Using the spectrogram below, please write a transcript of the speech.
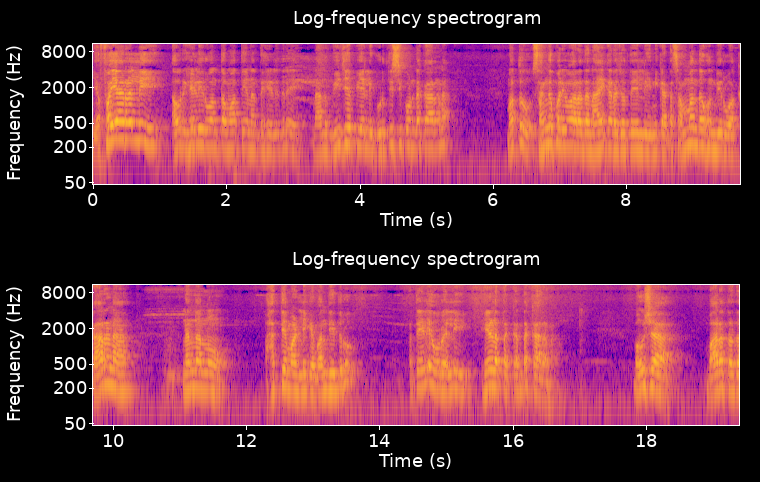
ಎಫ್ ಐ ಆರ್ ಅಲ್ಲಿ ಅವರು ಹೇಳಿರುವಂಥ ಮಾತು ಏನಂತ ಹೇಳಿದರೆ, ನಾನು ಬಿ ಜೆ ಪಿಯಲ್ಲಿ ಗುರುತಿಸಿಕೊಂಡ ಕಾರಣ ಮತ್ತು ಸಂಘ ಪರಿವಾರದ ನಾಯಕರ ಜೊತೆಯಲ್ಲಿ ನಿಕಟ ಸಂಬಂಧ ಹೊಂದಿರುವ ಕಾರಣ ನನ್ನನ್ನು ಹತ್ಯೆ ಮಾಡಲಿಕ್ಕೆ ಬಂದಿದ್ದರು ಅಂತೇಳಿ ಅವರು ಅಲ್ಲಿ ಹೇಳತಕ್ಕಂಥ ಕಾರಣ. ಬಹುಶಃ ಭಾರತದ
